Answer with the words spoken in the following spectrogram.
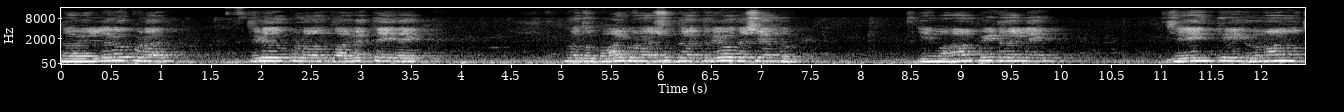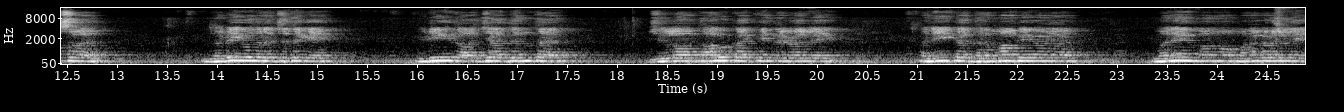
ನಾವೆಲ್ಲರೂ ಕೂಡ ತಿಳಿದುಕೊಳ್ಳುವಂಥ ಅಗತ್ಯ ಇದೆ. ಇವತ್ತು ಪಾಲ್ಗುಣ ಶುದ್ಧ ತ್ರಯೋದಶಿ ಅಂದು ಈ ಮಹಾಪೀಠದಲ್ಲಿ ಜಯಂತಿ ವಿಮಾನೋತ್ಸವ ನಡೆಯುವುದರ ಜೊತೆಗೆ ಇಡೀ ರಾಜ್ಯಾದ್ಯಂತ ಜಿಲ್ಲಾ ತಾಲೂಕಾ ಕೇಂದ್ರಗಳಲ್ಲಿ ಅನೇಕ ಧರ್ಮಾಭಿಗಳ ಮನೆ ಮನೋ ಮನಗಳಲ್ಲಿ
